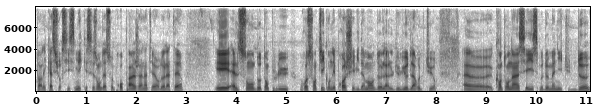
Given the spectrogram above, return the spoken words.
par les cassures sismiques et ces ondes elles se propagent à l'intérieur de la Terre et elles sont d'autant plus ressenties qu'on est proche évidemment du lieu de la rupture. Euh, quand on a un séisme de magnitude 2,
